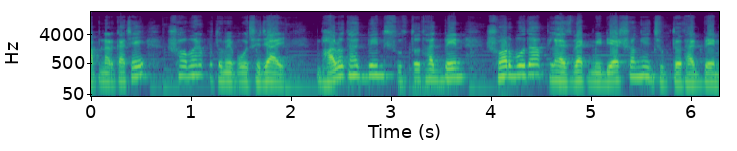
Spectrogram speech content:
আপনার কাছে সবার প্রথমে পৌঁছে যায়। ভালো থাকবেন, সুস্থ থাকবেন, সর্বদা ফ্ল্যাশব্যাক মিডিয়ার সঙ্গে যুক্ত থাকবেন।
